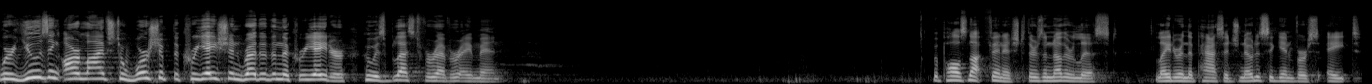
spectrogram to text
we're using our lives to worship the creation rather than the Creator who is blessed forever. Amen. But Paul's not finished. There's another list later in the passage. Notice again verse 8.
